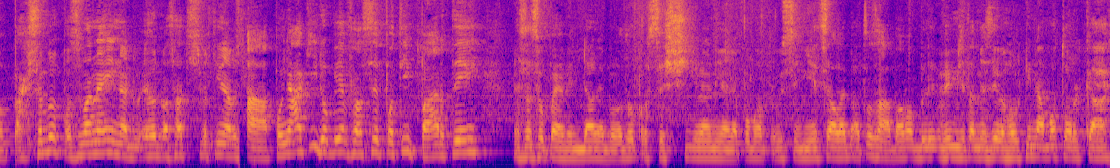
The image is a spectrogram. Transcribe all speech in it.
uh, pak jsem byl pozvaný na jeho 24. narozeniny. A po nějaký době vlastně po té party my jsme se úplně vyndali, bylo to prostě šílený a nepamatuju si nic, ale byla to zábava. Byli, vím, že tam jezdili holky na motorkách,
